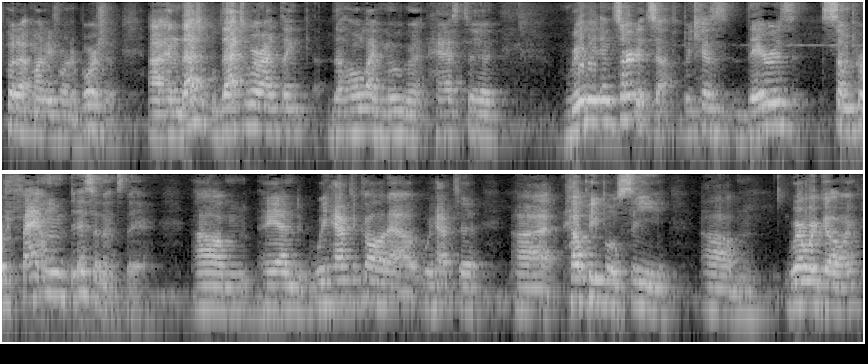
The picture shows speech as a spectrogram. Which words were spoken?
put up money for an abortion, uh, and that's that's where I think the whole life movement has to really insert itself because there is some profound dissonance there. Um, and we have to call it out. We have to uh, help people see um, where we're going.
